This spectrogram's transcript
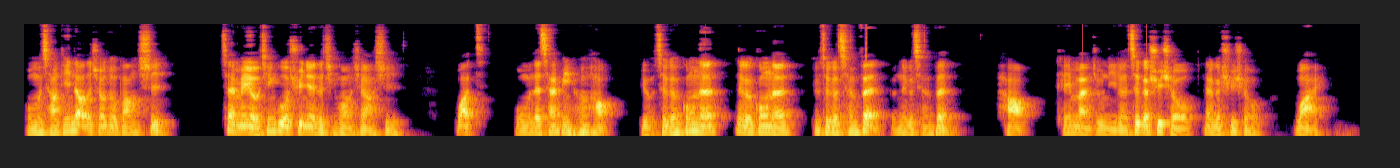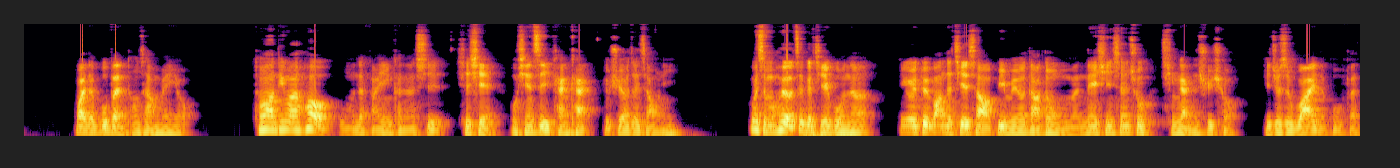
我们常听到的销售方式，在没有经过训练的情况下是：What？我们的产品很好，有这个功能、那个功能，有这个成分、有那个成分。How？可以满足你的这个需求、那个需求。Why？Why 的部分通常没有。通常听完后，我们的反应可能是：谢谢，我先自己看看，有需要再找你。为什么会有这个结果呢？因为对方的介绍并没有打动我们内心深处情感的需求，也就是 why 的部分。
